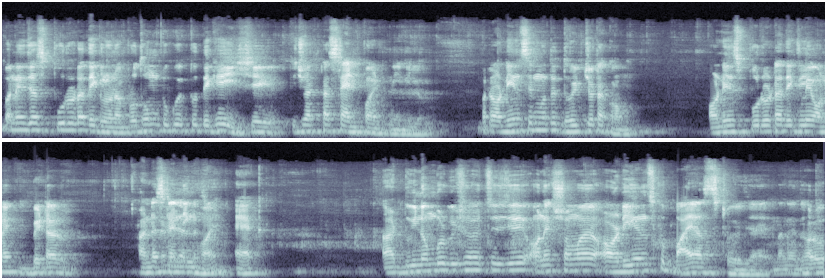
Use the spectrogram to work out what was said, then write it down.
মানে জাস্ট পুরোটা দেখল না প্রথমটুকু একটু দেখেই সে কিছু একটা স্ট্যান্ড পয়েন্ট নিয়ে নিল। বাট অডিয়েন্সের মধ্যে ধৈর্যটা কম। অডিয়েন্স পুরোটা দেখলে অনেক বেটার আন্ডারস্ট্যান্ডিং হয় এক। আর দুই নম্বর বিষয় হচ্ছে যে অনেক সময় অডিয়েন্স খুব বায়াসড হয়ে যায়। মানে ধরো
